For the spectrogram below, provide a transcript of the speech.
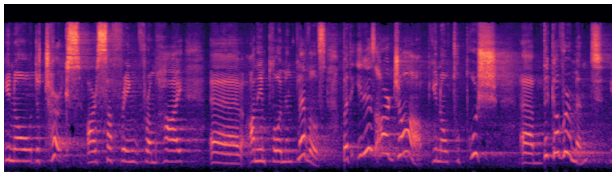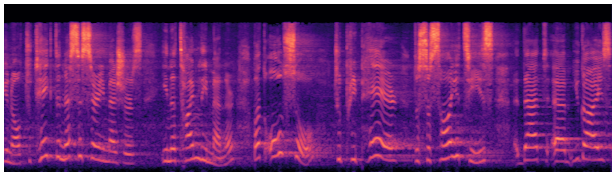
you know the Turks are suffering from high uh, unemployment levels. But it is our job, you know, to push um, the government, you know, to take the necessary measures in a timely manner, but also to prepare the societies that um, you guys,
